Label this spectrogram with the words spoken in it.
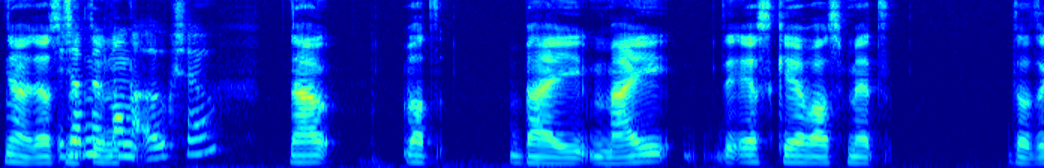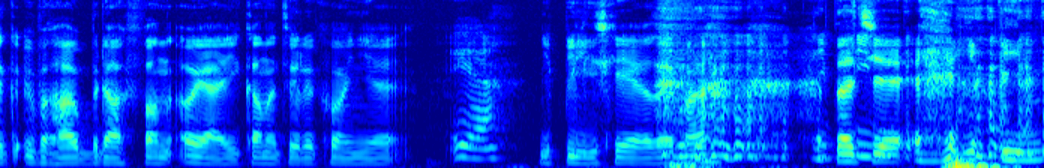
Ja, dat is, Is dat met mannen ook zo? Nou, wat bij mij de eerste keer was met dat ik überhaupt bedacht van, oh ja, je kan natuurlijk gewoon je, Ja. Je pili scheren, zeg maar. Je dat pien. je, je pien,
